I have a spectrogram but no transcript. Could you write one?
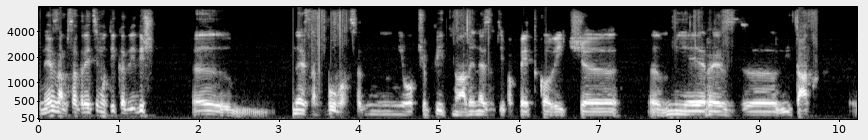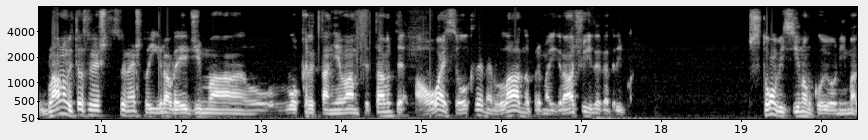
ne znam, sad recimo ti kad vidiš, e, ne znam, Buban sad nije uopće bitno, ali ne znam, tipa Petković, e, e, Mjerez e, i tako. Uglavnom je to sve, nešto- sve nešto igra leđima, okretanje vamte tamte, a ovaj se okrene ladno prema igraču i ide ga dribla. S tom visinom koju on ima,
